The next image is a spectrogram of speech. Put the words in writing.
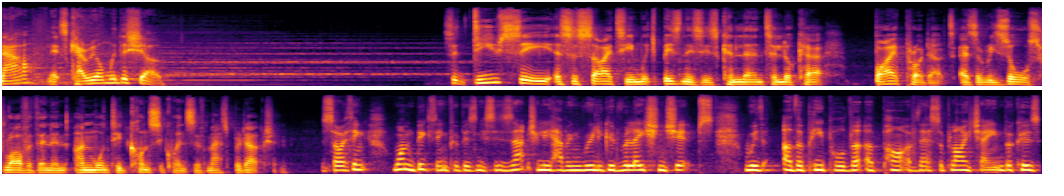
Now, let's carry on with the show. So, do you see a society in which businesses can learn to look at byproduct as a resource rather than an unwanted consequence of mass production? So I think one big thing for businesses is actually having really good relationships with other people that are part of their supply chain because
